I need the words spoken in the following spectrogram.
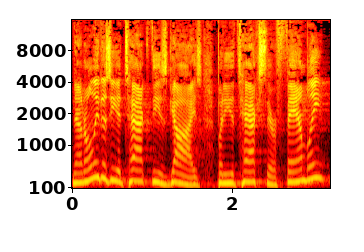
Not only does he attack these guys, but he attacks their family,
